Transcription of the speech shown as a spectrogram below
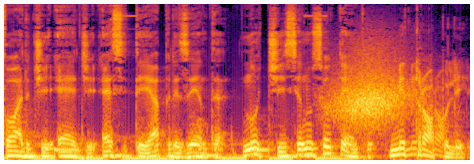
Ford Ed ST apresenta Notícia no seu tempo. Metrópole.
